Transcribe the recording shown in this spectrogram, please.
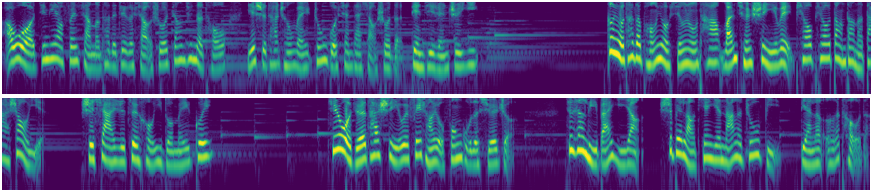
而我今天要分享的他的这个小说《将军的头》，也使他成为中国现代小说的奠基人之一。更有他的朋友形容他完全是一位飘飘荡荡的大少爷，是夏日最后一朵玫瑰。其实我觉得他是一位非常有风骨的学者，就像李白一样，是被老天爷拿了朱笔点了额头的。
